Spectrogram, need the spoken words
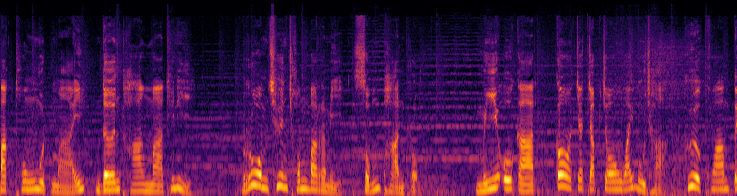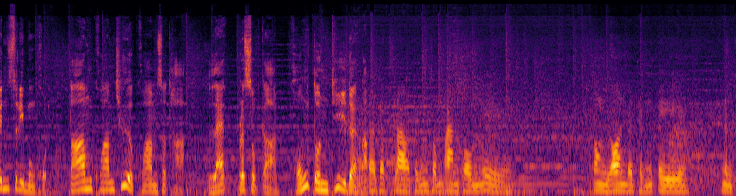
ปักธงหมุดหมายเดินทางมาที่นี่ ร่วมชื่นชมบารมีสมภารพรหมมีโอกาสก็จะจับจองไว้บูชาเพื่อความเป็นสิริมงคลตามความเชื่อความศรัทธา และประสบการณ์ของตนที่ได้รับถ้าจะกล่าวถึงสมภารพรหมนี่ ต้องย้อนไปถึงปี 19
